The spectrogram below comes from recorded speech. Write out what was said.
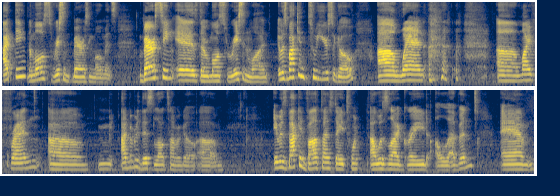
I think the most recent embarrassing moments Embarrassing is the most recent one. It was back in two years ago uh, when uh, my friend, um, I remember this a long time ago. Um, it was back in Valentine's Day. 20, I was like grade 11 and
